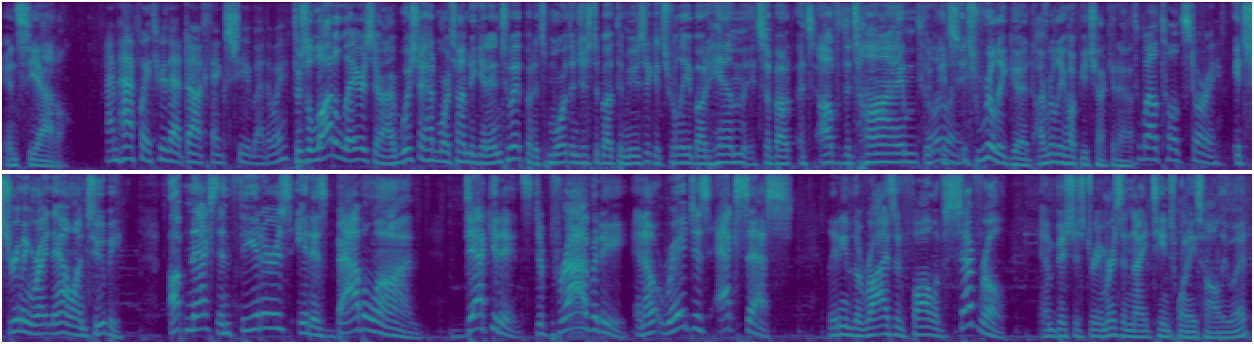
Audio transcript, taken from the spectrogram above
in Seattle. I'm halfway through that doc, thanks to you, by the way. There's a lot of layers there. I wish I had more time to get into it, but it's more than just about the music. It's really about him. It's about it's of the time. It's Totally. it's really good. I really hope you check it out. It's a well told story. It's streaming right now on Tubi. Up next in theaters, it is Babylon, decadence, depravity, and outrageous excess, leading to the rise and fall of several ambitious dreamers in 1920s Hollywood.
